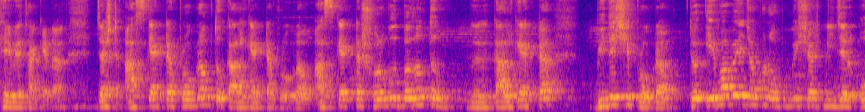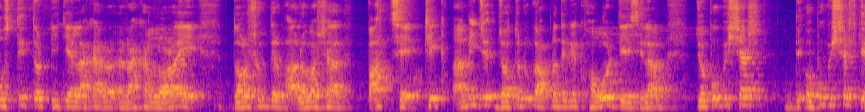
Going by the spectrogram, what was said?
থেমে থাকে না। জাস্ট আজকে একটা প্রোগ্রাম, তো কালকে একটা প্রোগ্রাম। আজকে একটা শোরুম উদ্বোধন, তো কালকে একটা বিদেশি প্রোগ্রাম। তো এভাবেই যখন অপবিশ্বাস নিজের অস্তিত্ব টিকে রাখার রাখার লড়াইয়ে দর্শকদের ভালোবাসা পাচ্ছে, ঠিক আমি যতটুকু আপনাদেরকে খবর দিয়েছিলাম যে অপবিশ্বাস, অপবিশ্বাসকে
